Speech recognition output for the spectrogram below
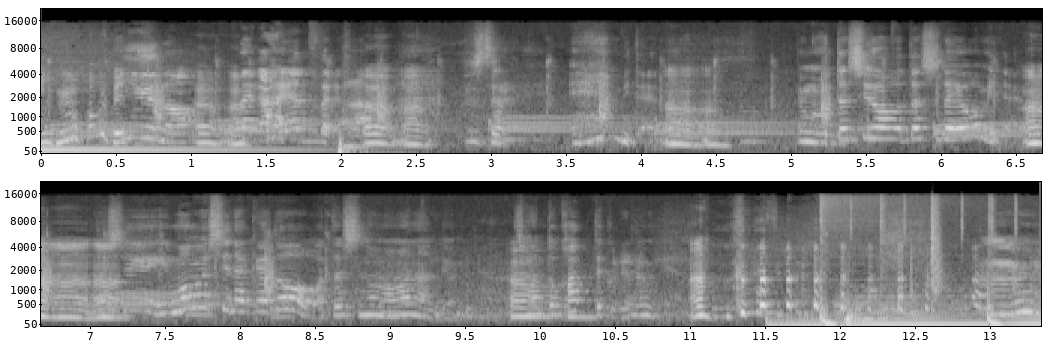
芋虫？言うの、うんうん。なんか流行ってたから、うんうん。そしたら「えみたいな、うんうん。でも私は私だよみたいな、うんうんうん。私芋虫だけど私のままなんだよみたいな、うん。ちゃんと飼ってくれるみたいな、うん。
